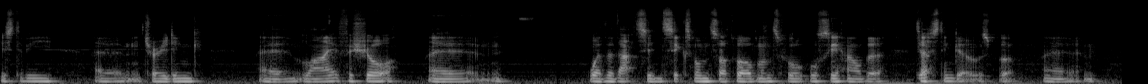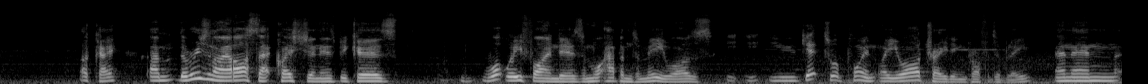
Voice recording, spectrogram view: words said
is to be um, trading um, live for sure. Um, whether that's in six months or twelve months, we'll we'll see how the testing goes. But um, okay, um, the reason I asked that question is because what we find is, and what happened to me was, y- you get to a point where you are trading profitably, and then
